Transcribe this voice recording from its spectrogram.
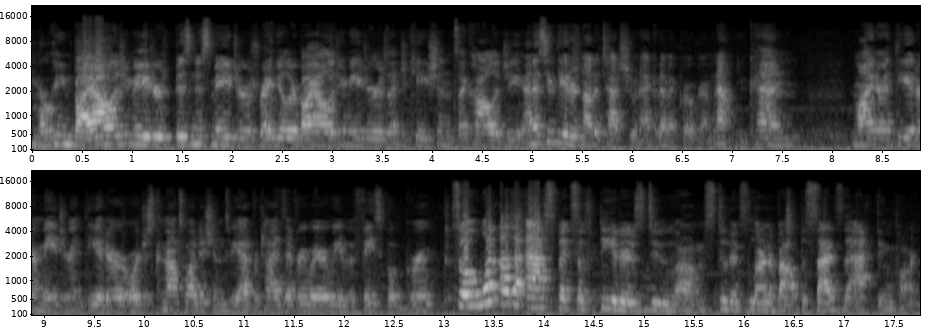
marine biology majors, business majors, regular biology majors, education, psychology. NSU theater is not attached to an academic program. Now, you can minor in theater, major in theater, or just come out to auditions. We advertise everywhere. We have a Facebook group. So, what other aspects of theaters do um, students learn about besides the acting part?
